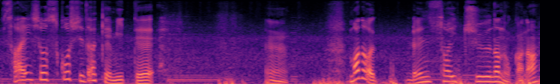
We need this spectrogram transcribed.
最初少しだけ見て、うん、まだ連載中なのかな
